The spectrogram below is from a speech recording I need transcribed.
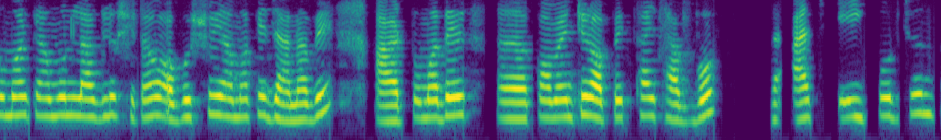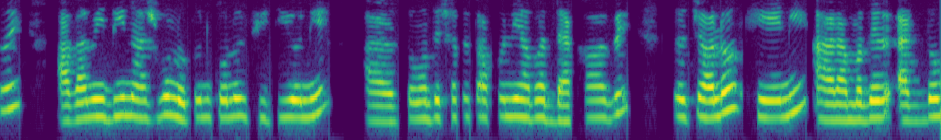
তোমার কেমন লাগল সেটাও অবশ্যই আমাকে জানাবে। আর তোমাদের কমেন্টের অপেক্ষায় থাকব। আজ এই পর্যন্তই। আগামী দিন আসব নতুন কোনো ভিডিও নিয়ে। আর তোমাদের সাথে তখনই আবার দেখা হবে। তো চলো খেয়ে নিই আর আমাদের একদম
